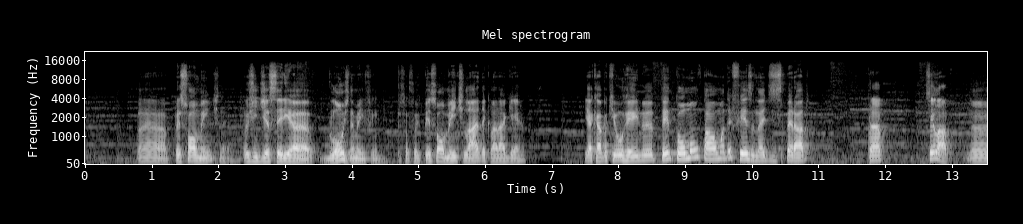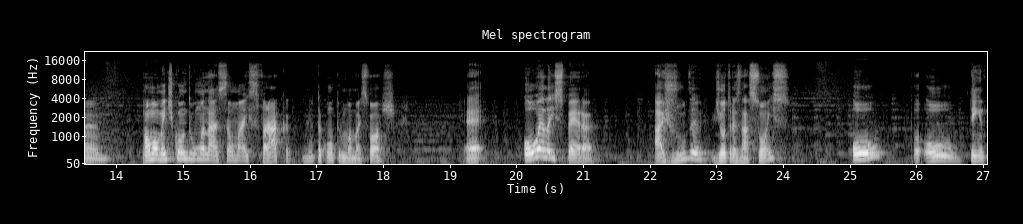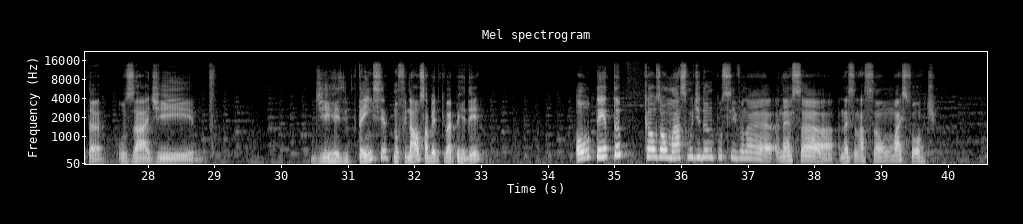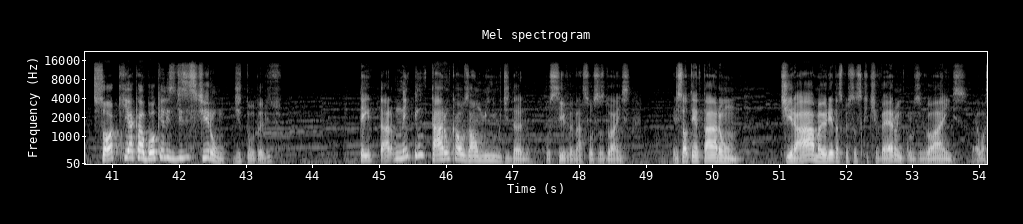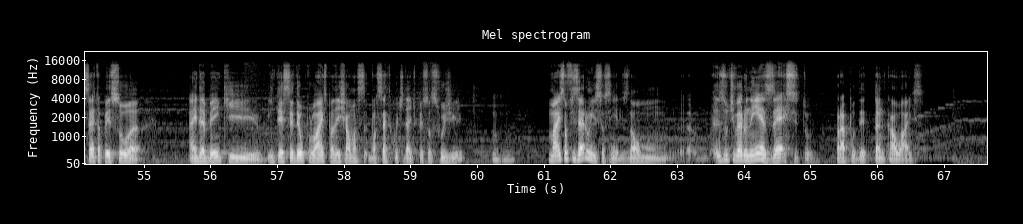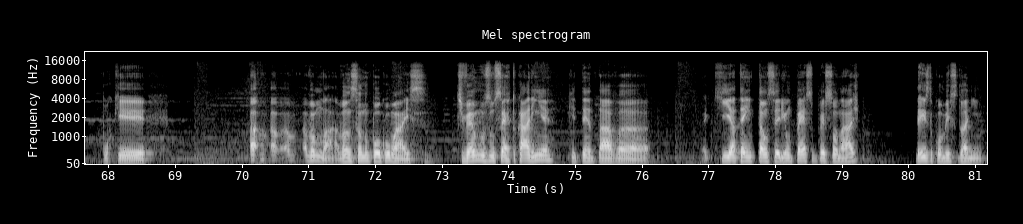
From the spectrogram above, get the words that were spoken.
ah, pessoalmente, né? Hoje em dia seria longe, né? Mas enfim, a pessoa foi pessoalmente lá declarar a guerra. E acaba que o reino tentou montar uma defesa, né? Desesperado. Pra, sei lá. ah, normalmente, quando uma nação mais fraca luta contra uma mais forte, é, ou ela espera ajuda de outras nações, ou, ou tenta usar de de resistência no final, sabendo que vai perder, ou tenta causar o máximo de dano possível na- nessa, nessa nação mais forte. Só que acabou que eles desistiram de tudo. Eles tentaram, nem tentaram causar o mínimo de dano possível nas forças do Ainz. Eles só tentaram tirar a maioria das pessoas que tiveram, inclusive o Ainz. É uma certa pessoa, ainda bem que intercedeu pro Ainz pra deixar uma, uma certa quantidade de pessoas fugirem. Uhum. Mas só fizeram isso, assim, eles não. Eles não tiveram nem exército pra poder tancar o Ice. Porque. Ah, ah, ah, vamos lá, avançando um pouco mais. Tivemos um certo carinha que tentava. Que até então seria um péssimo personagem. Desde o começo do anime.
